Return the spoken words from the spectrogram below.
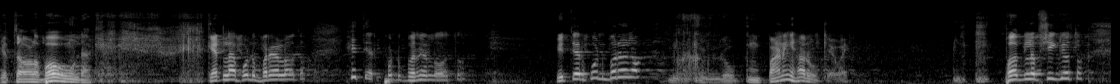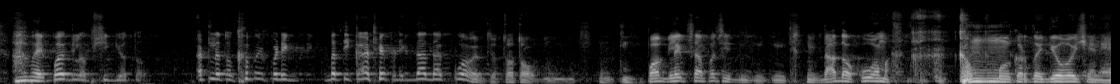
કે તળ બહુ ઊંડા. કેટલા ફૂટ ભરેલો હતો? સિત્તેર ફૂટ ભરેલો હતો. સિત્તેર ફૂટ ભરેલો? પાણી સારું કહેવાય. પગ લપસી ગયો તો? હા, ભાઈ, પગ લપસી ગયો તો. એટલે તો ખબર પડી, બધી કાંઠે પડી દાદા કુવા તો તો પગ લેપસા પછી દાદો કૂવામાં ગમ કરતો ગયો હોય છે ને.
